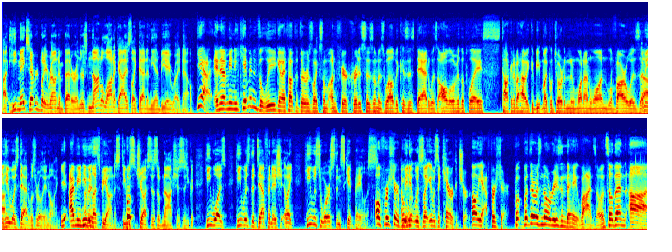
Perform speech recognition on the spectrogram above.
uh, he makes everybody around him better, and there's not a lot of guys like that in the NBA right now. yeah, and I mean, he came into the league, and I thought that there was like some unfair criticism as well because his dad was all over the place talking about how he could beat Michael Jordan in one on one. LaVar was. Uh, I mean, he was dad was really annoying. yeah, I mean, he I mean, was. let's be honest. He but- was just as obnoxious as you could. He was. He was the definition. Like he was worse than Skip Bayless. oh, for sure. But I mean, we- it was like it was a caricature. Oh yeah, for sure. But but there was no reason to hate Lonzo. And so then uh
